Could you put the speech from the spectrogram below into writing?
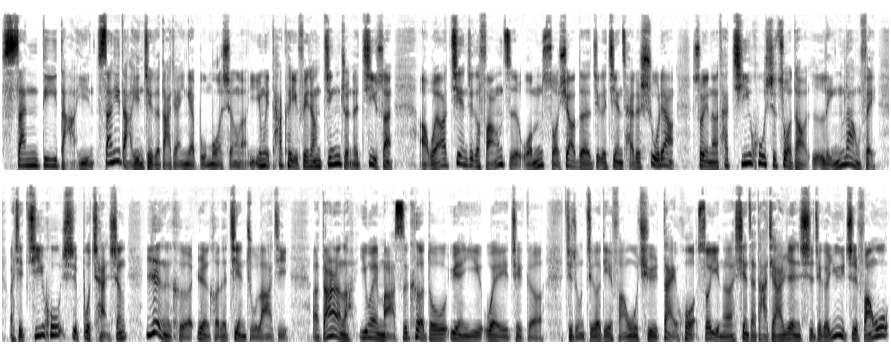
？3D 打印，3D 打印这个大家应该不陌生了，因为它。可以非常精准的计算啊，我要建这个房子，我们所需要的这个建材的数量，所以呢，它几乎是做到零浪费，而且几乎是不产生任何任何的建筑垃圾啊。当然了，因为马斯克都愿意为这个这种折叠房屋去带货，所以呢，现在大家认识这个预制房屋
